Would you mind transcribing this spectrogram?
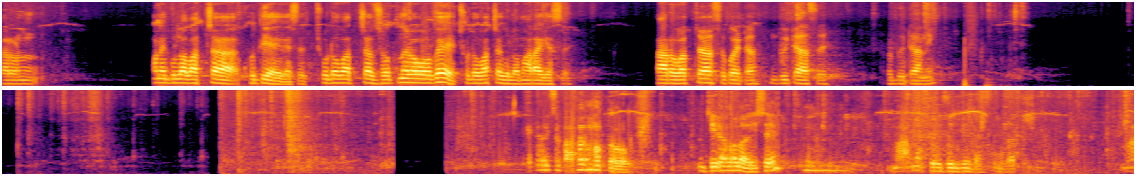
কারণ অনেকগুলো বাচ্চা ক্ষতি হয়ে গেছে। ছোট বাচ্চা যত্নের অভাবে ছোট বাচ্চাগুলো মারা গেছে। আরও বাচ্চা আছে কয়টা? দুইটা আছে, আর দুইটা আনি। এটা হচ্ছে পাথর মতো। জিরা বলা হয়েছে মা মতো হয়েছে সিলভার। মা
